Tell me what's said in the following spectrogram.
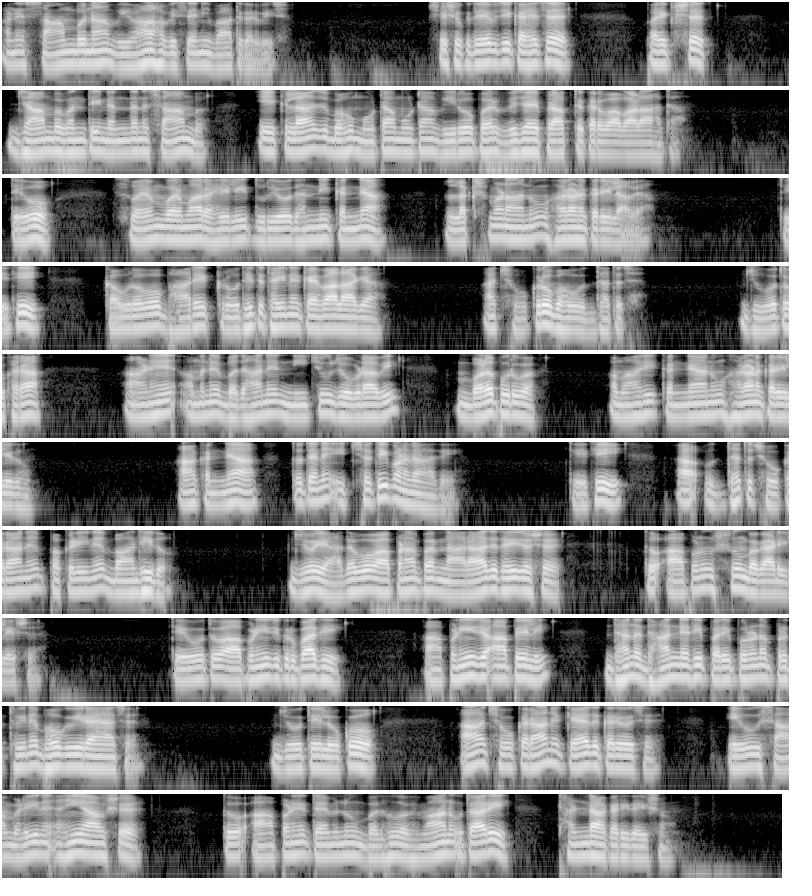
અને સાંબના વિવાહ વિશેની વાત કરવી છે. શ્રી સુખદેવજી કહે છે, પરીક્ષિત, જાંબવંતી નંદન સાંબ એકલા જ બહુ મોટા મોટા વીરો પર વિજય પ્રાપ્ત કરવાવાળા હતા. તેઓ સ્વયંવરમાં રહેલી દુર્યોધનની કન્યા લક્ષ્મણાનું હરણ કરી લાવ્યા. તેથી કૌરવો ભારે ક્રોધિત થઈને કહેવા લાગ્યા, આ છોકરો બહુ ઉદ્ધત છે. જુઓ તો ખરા, આણે અમને બધાને નીચું જોવડાવી બળપૂર્વક અમારી કન્યાનું હરણ કરી લીધું. આ કન્યા તો તેને ઈચ્છતી પણ ન હતી. તેથી આ ઉદ્ધત છોકરાને પકડીને બાંધી દો. જો યાદવો આપણા પર નારાજ થઈ જશે તો આપણું શું બગાડી લેશે? તેઓ તો આપણી જ કૃપાથી, આપણી જ આપેલી ધન ધાન્યથી પરિપૂર્ણ પૃથ્વીને ભોગવી રહ્યા છે. જો તે લોકો આ છોકરાને કેદ કર્યો છે, એવું સાંભળીને અહીં આવશે, તો આપણે તેમનું બધું અભિમાન ઉતારી ઠંડા કરી દઈશું.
